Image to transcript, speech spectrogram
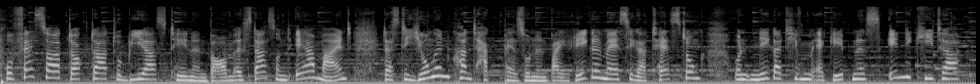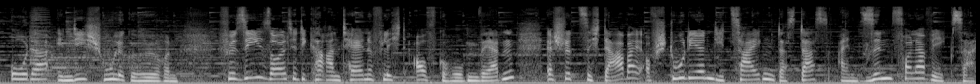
Professor Dr. Tobias Tenenbaum ist das und er meint, dass die jungen Kontaktpersonen bei regelmäßiger Testung und negativem Ergebnis in die Kita oder in die Schule gehören. Für sie sollte die Quarantänepflicht aufgehoben werden. Er stützt sich dabei auf Studien, die zeigen, dass das ein sinnvoller Weg sei.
